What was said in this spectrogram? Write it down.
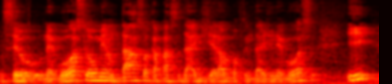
o seu negócio, aumentar a sua capacidade de gerar oportunidade de negócio e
